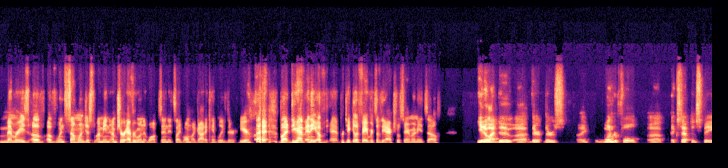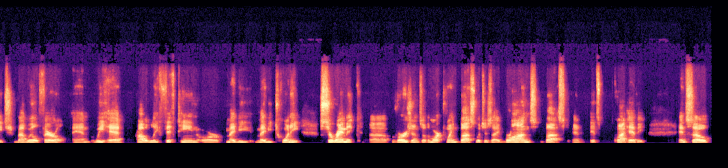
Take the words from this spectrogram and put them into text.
memories of of when someone just i mean i'm sure everyone that walks in it's like oh my god i can't believe they're here. But do you have any of uh, particular favorites of the actual ceremony itself? You know i do. Uh there there's a wonderful uh, acceptance speech by Will Ferrell, and we had probably 15 or maybe maybe 20 ceramic uh, versions of the Mark Twain bust, which is a bronze bust, and it's quite heavy. And so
